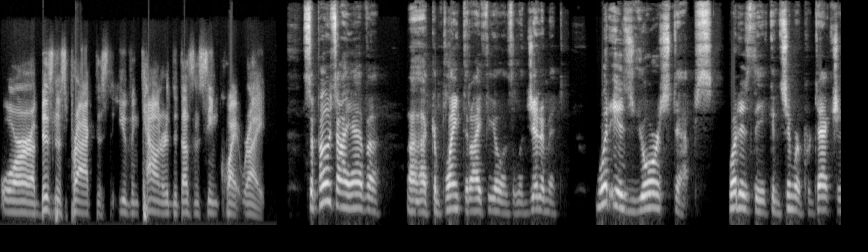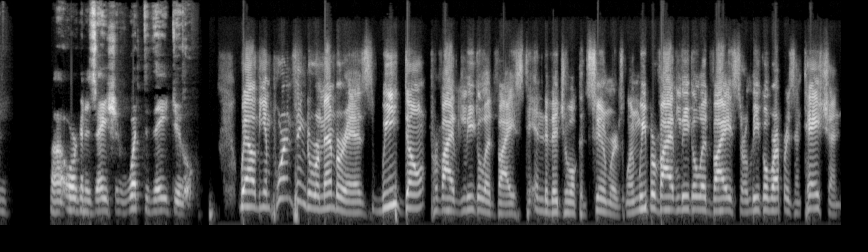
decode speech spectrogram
or a business practice that you've encountered that doesn't seem quite right. Suppose I have a, a complaint that I feel is legitimate. What is your steps? What is the consumer protection uh, organization, what do they do? Well, the important thing to remember is we don't provide legal advice to individual consumers. When we provide legal advice or legal representation,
